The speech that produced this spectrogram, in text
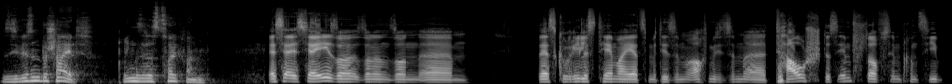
Sie wissen Bescheid. Bringen Sie das Zeug ran. Ist ja, ist ja eh so, so, ein, so ein ähm, sehr skurriles Thema jetzt mit diesem, auch mit diesem äh, Tausch des Impfstoffs im Prinzip.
